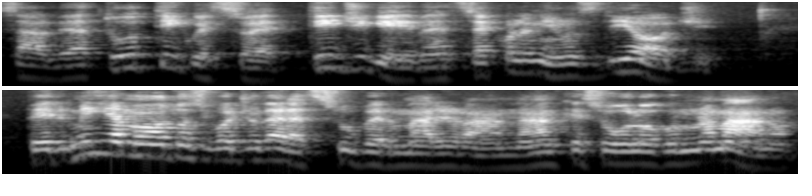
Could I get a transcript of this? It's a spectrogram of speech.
Salve a tutti, questo è TG Gamers, ecco le news di oggi. Per Miyamoto si può giocare a Super Mario Run anche solo con una mano,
